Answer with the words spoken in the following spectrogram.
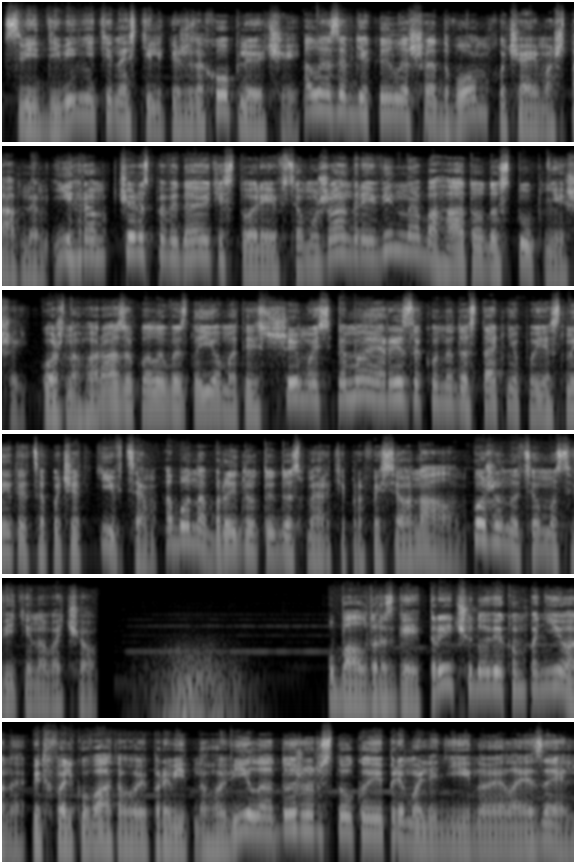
Світ Divinity настільки ж захоплюючий, але завдяки лише двом, хоча й масштабним іграм, що розповідають історії в цьому жанрі, він набагато доступніший. Кожного разу, коли ви знайомитесь з чимось, немає ризику недостатньо пояснити це початківцям або набриднути до смерті професіоналам. Кожен у цьому світі новачок. У Baldur's Gate 3 чудові компаньйони від хвалькуватого і привітного Віла до жорстокої прямолінійної Лаезель.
